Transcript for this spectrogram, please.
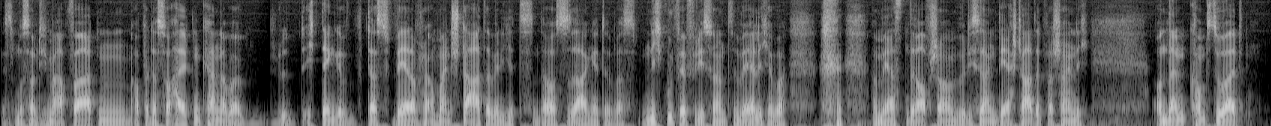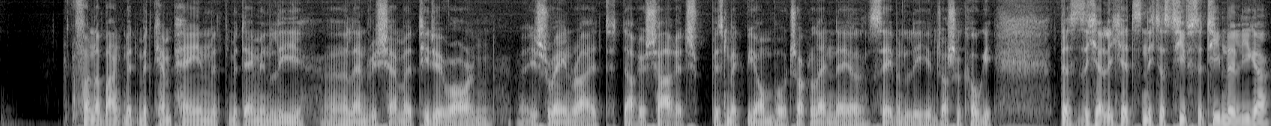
Jetzt muss man natürlich mal abwarten, ob er das so halten kann, aber ich denke, das wäre auch mein Starter, wenn ich jetzt daraus zu sagen hätte, was nicht gut wäre für die Suns, sind wir ehrlich, aber beim ersten draufschauen würde ich sagen, der startet wahrscheinlich. Und dann kommst du halt von der Bank mit, mit Campaign, mit, mit Damian Lee, äh, Landry Shamet, TJ Warren, äh, Ish Rainwright, Darius Saric, Bismack Biombo, Choco Landale, Saban Lee und Joshua Kogi. Das ist sicherlich jetzt nicht das tiefste Team der Liga,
